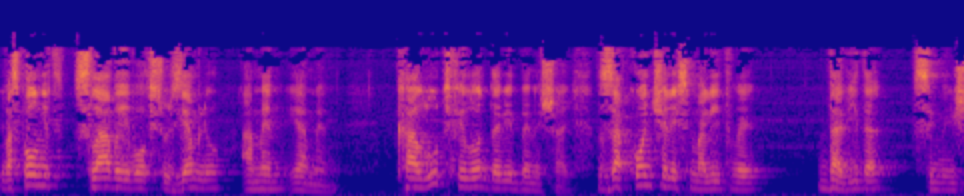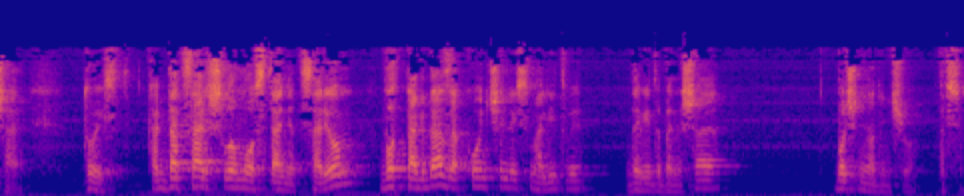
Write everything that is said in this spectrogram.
и восполнит славы его всю землю. Амен и амен. Калут филот Давид бен Ишай. Закончились молитвы Давида, сына Ишая. То есть, когда царь Шломо станет царем, вот тогда закончились молитвы Давида бен Ишая. Больше не надо ничего. Это все.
